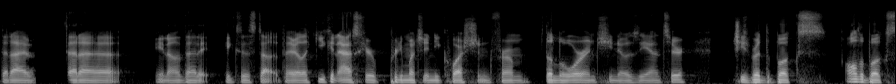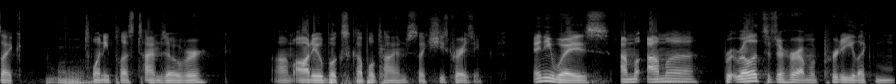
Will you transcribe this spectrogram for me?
that I've that uh you know that it exists out there. Like you can ask her pretty much any question from the lore, and she knows the answer. She's read the books, all the books, like twenty plus times over. Um, audiobooks a couple times. Like she's crazy. Anyways, I'm I'm a relative to her. I'm a pretty like m-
